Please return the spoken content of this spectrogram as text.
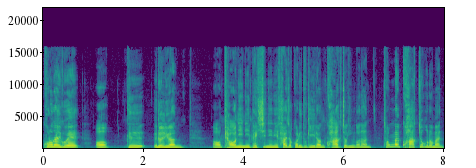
코로나19의 어 그를 위한 어 변이니 백신이니 사회적 거리두기 이런 과학적인 거는 정말 과학적으로만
